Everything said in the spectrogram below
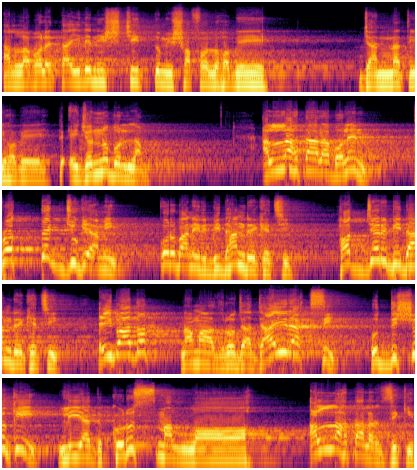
আল্লাহ বলে, তাইলে নিশ্চিত তুমি সফল হবে, জান্নাতি হবে। তো এই জন্য বললাম, আল্লাহ তাআলা বলেন, প্রত্যেক যুগে আমি কোরবানির বিধান রেখেছি, হজ্জের বিধান রেখেছি, ইবাদত, নামাজ, রোজা যাই রাখছি উদ্দেশ্য কি? লিয়াদ কুরুসমাল্লাহ। আল্লাহ তাআলার জিকির।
